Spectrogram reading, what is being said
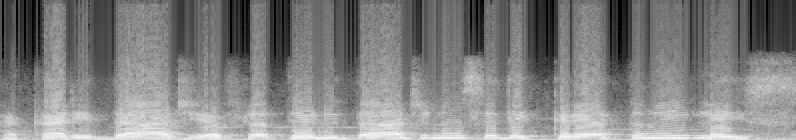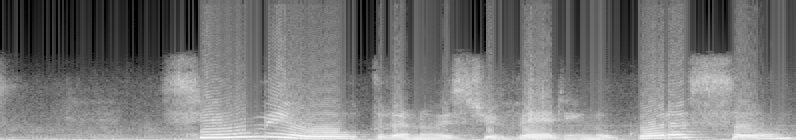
A caridade e a fraternidade não se decretam em leis. Se uma e outra não estiverem no coração,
